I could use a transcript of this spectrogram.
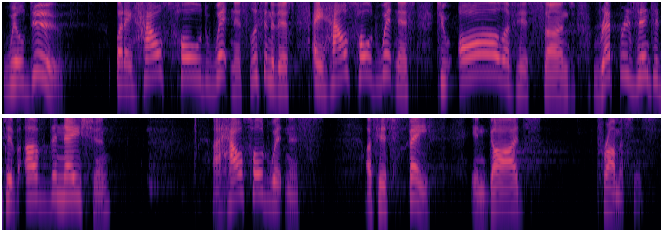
will do, but a household witness. Listen to this a household witness to all of his sons, representative of the nation, a household witness of his faith in God's promises.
